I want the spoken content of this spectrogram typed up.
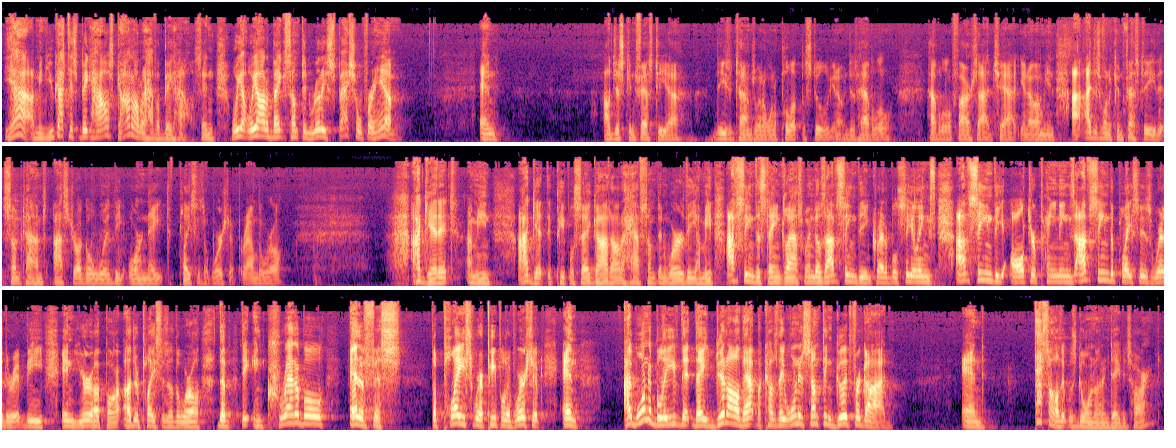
yeah, I mean, you got this big house. God ought to have a big house. And we, we ought to make something really special for him. And I'll just confess to you, these are times when I want to pull up a stool, you know, and just have a little have a little fireside chat. You know, I mean, I, I, just want to confess to you that sometimes I struggle with the ornate places of worship around the world. I get it. I mean, I get that people say God ought to have something worthy. I mean, I've seen the stained glass windows, I've seen the incredible ceilings, I've seen the altar paintings, I've seen the places, whether it be in Europe or other places of the world, the, the incredible edifice, the place where people have worshiped. And I want to believe that they did all that because they wanted something good for God. And that's all that was going on in David's heart.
